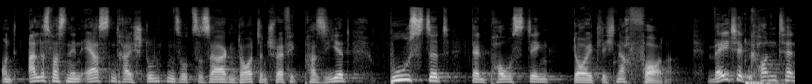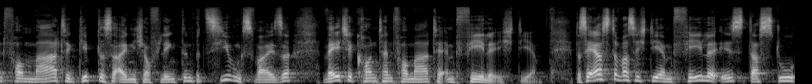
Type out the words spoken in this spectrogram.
und alles, was in den ersten drei Stunden sozusagen dort in Traffic passiert, boostet dein Posting deutlich nach vorne. Welche Content-Formate gibt es eigentlich auf LinkedIn, beziehungsweise welche Content-Formate empfehle ich dir? Das erste, was ich dir empfehle, ist, dass du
